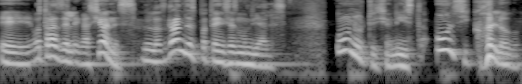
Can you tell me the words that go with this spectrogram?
eh, otras delegaciones, las grandes potencias mundiales, un nutricionista, un psicólogo,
